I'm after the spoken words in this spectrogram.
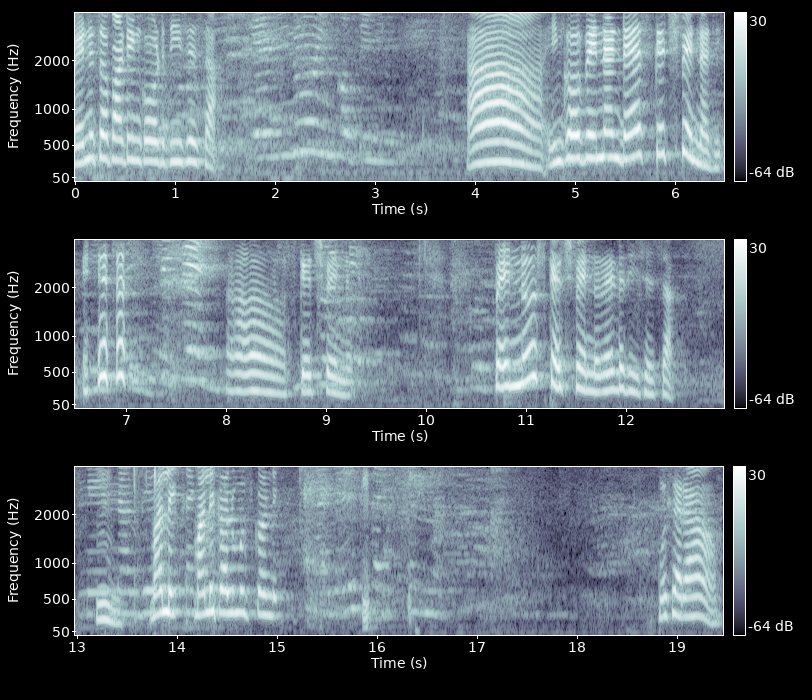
పెన్నుతో పాటు ఇంకొకటి తీసేసా. ఆ, ఇంకో పెన్ అంటే స్కెచ్ పెన్ అది. ఆ, sketch pen pen sketch pen రెండు తీసేసా. మళ్ళీ మళ్ళీ కళ్ళు మూసుకోండి. మూసారా?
